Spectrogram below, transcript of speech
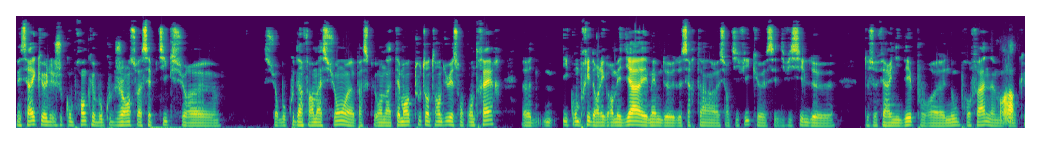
Mais c'est vrai que je comprends que beaucoup de gens soient sceptiques sur, euh, sur beaucoup d'informations euh, parce qu'on a tellement tout entendu et son contraire, y compris dans les grands médias et même de, certains scientifiques, c'est difficile de, de, se faire une idée pour nous, profanes. Donc,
